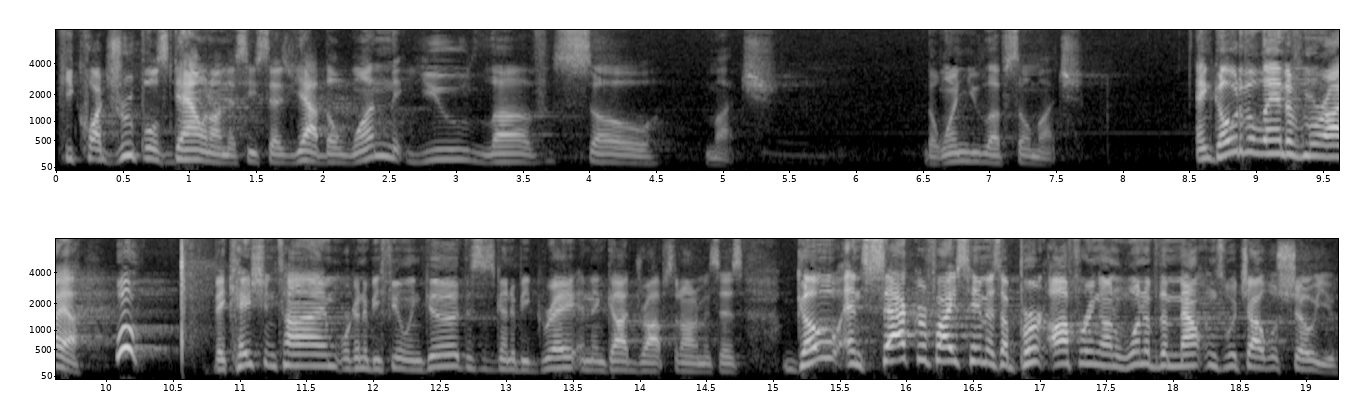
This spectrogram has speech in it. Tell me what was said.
he quadruples down on this. He says, Yeah, the one that you love so much. The one you love so much. And go to the land of Moriah. Woo! Vacation time, we're gonna be feeling good, this is gonna be great. And then God drops it on him and says, Go and sacrifice him as a burnt offering on one of the mountains which I will show you.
